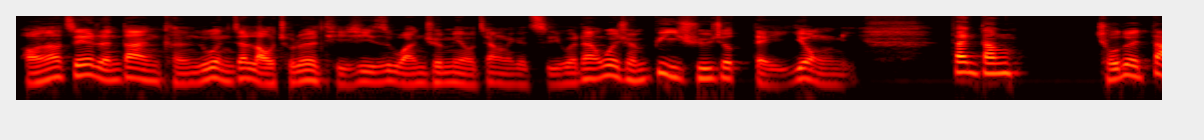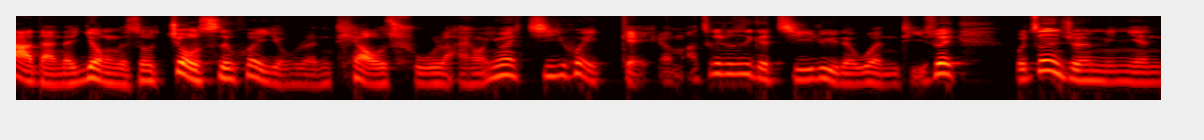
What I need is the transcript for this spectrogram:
好，那这些人当然可能，如果你在老球队的体系是完全没有这样的一个机会，但魏全必须就得用你。但当球队大胆的用的时候，就是会有人跳出来哦，因为机会给了嘛，这个就是一个几率的问题。所以我真的觉得明年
